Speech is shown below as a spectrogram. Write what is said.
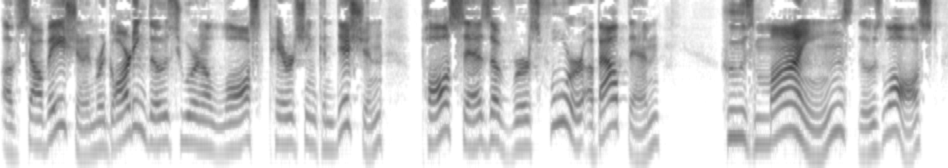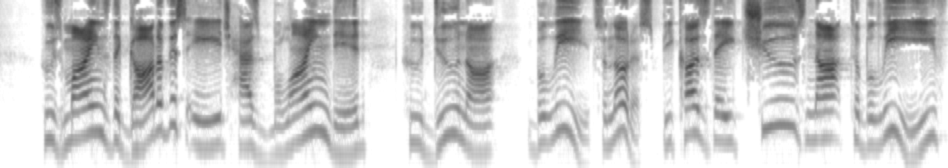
of salvation. And regarding those who are in a lost, perishing condition, Paul says of verse 4 about them, whose minds, those lost, whose minds the God of this age has blinded, who do not believe. So notice, because they choose not to believe,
